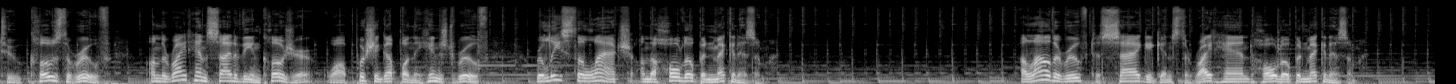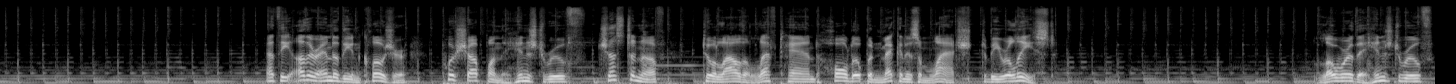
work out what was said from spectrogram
To close the roof, on the right-hand side of the enclosure, while pushing up on the hinged roof, release the latch on the hold-open mechanism allow the roof to sag against the right-hand hold-open mechanism. At the other end of the enclosure, push up on the hinged roof just enough to allow the left-hand hold-open mechanism latch to be released. Lower the hinged roof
